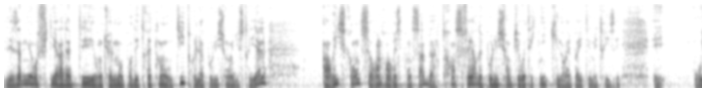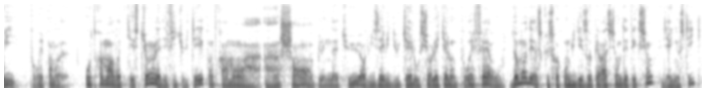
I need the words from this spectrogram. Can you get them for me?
les amener aux filières adaptées éventuellement pour des traitements au titre de la pollution industrielle, en risquant de se rendre responsable d'un transfert de pollution pyrotechnique qui n'aurait pas été maîtrisé. Et oui, pour répondre autrement à votre question, la difficulté, contrairement à, un champ en pleine nature, vis-à-vis -vis duquel ou sur lequel on pourrait faire ou demander à ce que soient conduites des opérations de détection, de diagnostic,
